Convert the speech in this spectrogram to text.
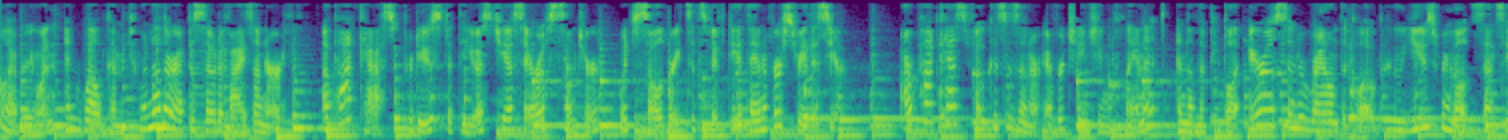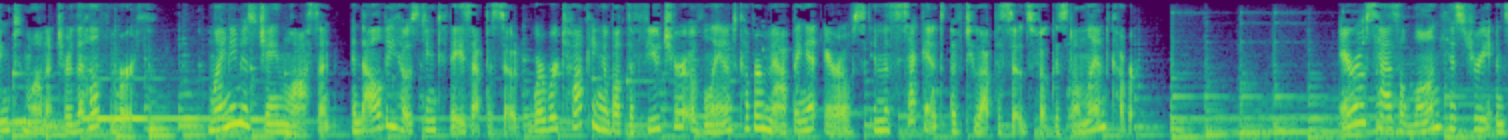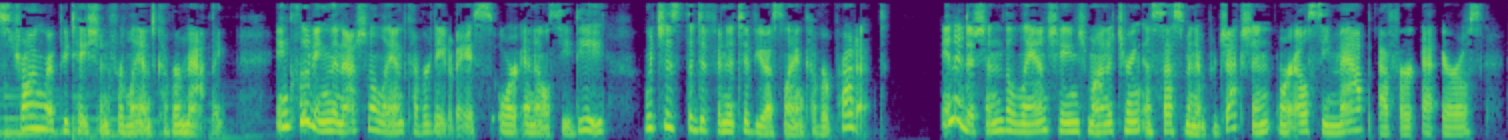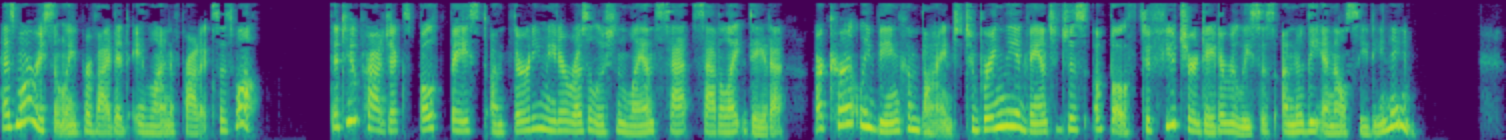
Hello, everyone, and welcome to another episode of Eyes on Earth, a podcast produced at the USGS EROS Center, which celebrates its 50th anniversary this year. Our podcast focuses on our ever changing planet and on the people at EROS and around the globe who use remote sensing to monitor the health of Earth. My name is Jane Lawson, and I'll be hosting today's episode where we're talking about the future of land cover mapping at EROS in the second of two episodes focused on land cover. EROS has a long history and strong reputation for land cover mapping, including the National Land Cover Database, or NLCD, which is the definitive U.S. land cover product. In addition, the Land Change Monitoring Assessment and Projection, or LCMAP effort at EROS, has more recently provided a line of products as well. The two projects, both based on 30 meter resolution Landsat satellite data, are currently being combined to bring the advantages of both to future data releases under the NLCD name.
